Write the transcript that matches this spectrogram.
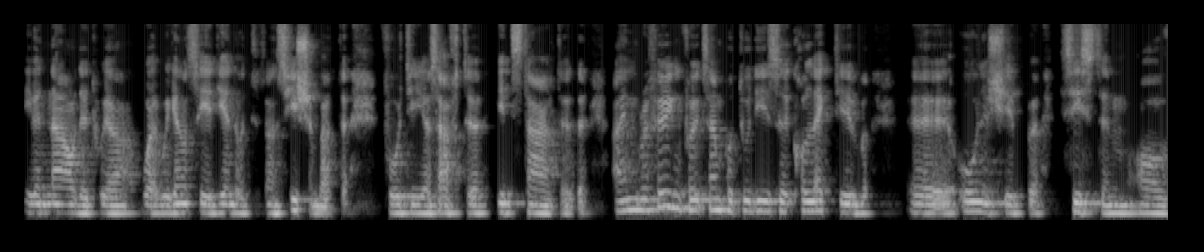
even now that we are, well, we cannot say at the end of the transition, but 40 years after it started. I'm referring, for example, to this collective ownership system of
